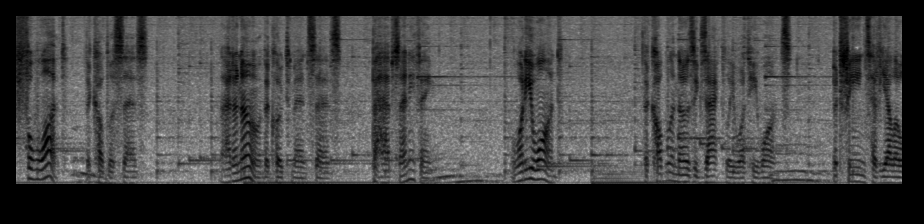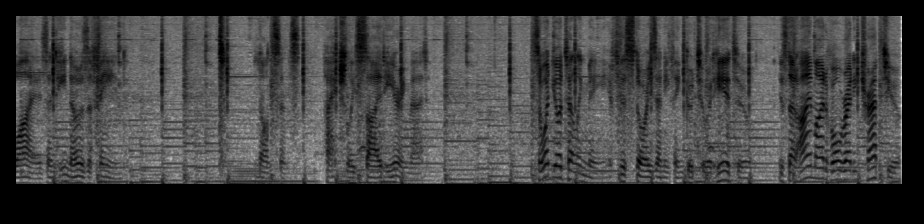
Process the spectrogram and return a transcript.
For what? The cobbler says. I don't know, the cloaked man says. Perhaps anything. What do you want? The cobbler knows exactly what he wants. But fiends have yellow eyes, and he knows a fiend. Nonsense. I actually sighed hearing that. So what you're telling me, if this story's anything good to adhere to, is that I might have already trapped you.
